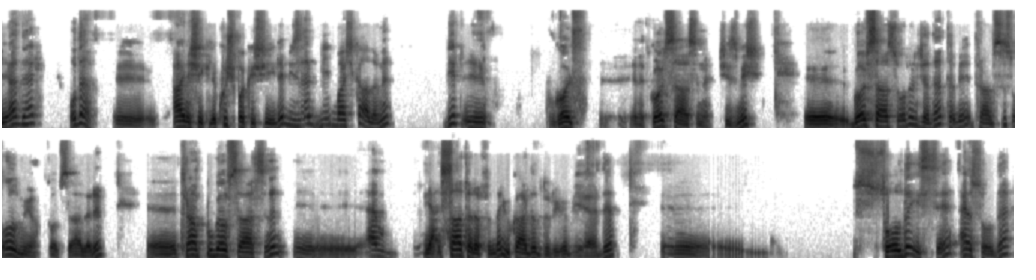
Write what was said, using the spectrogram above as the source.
Deader o da e, aynı şekilde kuş bakışı ile bize bir başka alanı bir e, golf evet golf sahasını çizmiş. E, golf sahası olunca da tabii Trump'sız olmuyor golf sahaları. E, Trump bu golf sahasının e, hem yani sağ tarafında yukarıda duruyor bir yerde. E, solda ise en solda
